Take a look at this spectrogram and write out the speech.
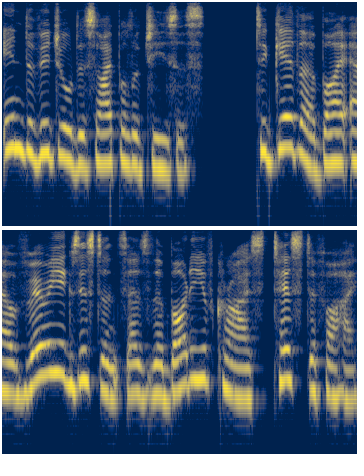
individual disciple of Jesus, together by our very existence as the body of Christ, testify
